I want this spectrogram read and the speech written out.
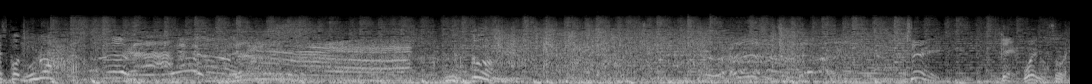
¿Tú no puedes con uno? ¡Sí! ¡Qué bueno soy!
